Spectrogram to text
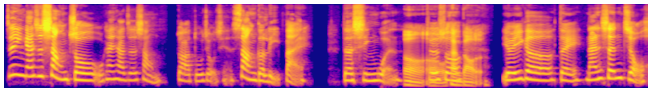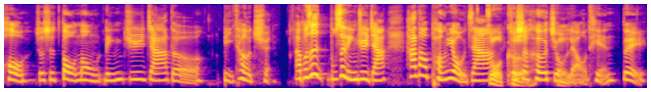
这应该是上周，我看一下这是上多少多久前，上个礼拜的新闻，嗯，就是说看到了，有一个对男生酒后就是逗弄邻居家的比特犬。啊，不是不是邻居家，他到朋友家做客就是喝酒嗯。聊天，对，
